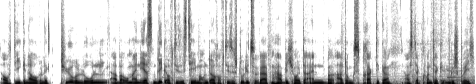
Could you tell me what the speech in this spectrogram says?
auch die genauere Lektüre lohnen. Aber um einen ersten Blick auf dieses Thema und auch auf diese Studie zu werfen, habe ich heute einen Beratungspraktiker aus der Contec im Gespräch.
